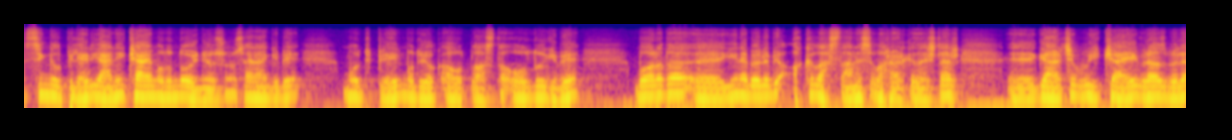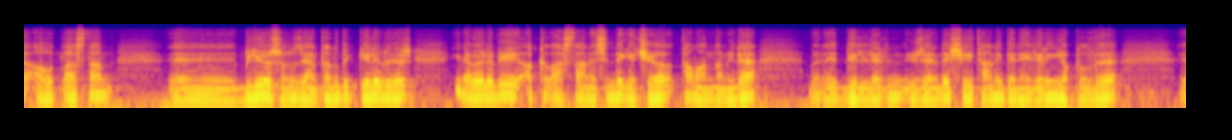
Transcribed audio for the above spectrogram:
single player yani hikaye modunda oynuyorsunuz. Herhangi bir multiplayer modu yok Outlast'ta olduğu gibi. Bu arada e, yine böyle bir akıl hastanesi var arkadaşlar. E, gerçi bu hikayeyi biraz böyle Outlast'tan e, biliyorsunuz yani tanıdık gelebilir. Yine böyle bir akıl hastanesinde geçiyor tam anlamıyla böyle delilerin üzerinde şeytani deneylerin yapıldığı e,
